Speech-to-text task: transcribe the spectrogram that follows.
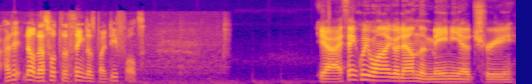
I didn't know that's what the thing does by default. Yeah, I think we want to go down the mania tree.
